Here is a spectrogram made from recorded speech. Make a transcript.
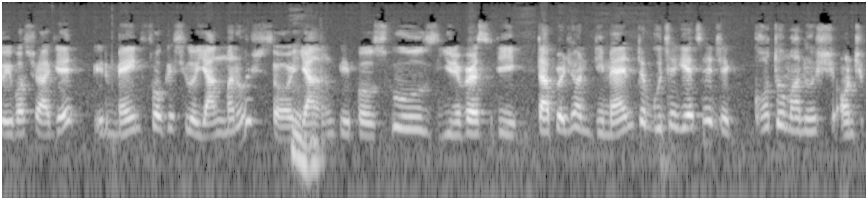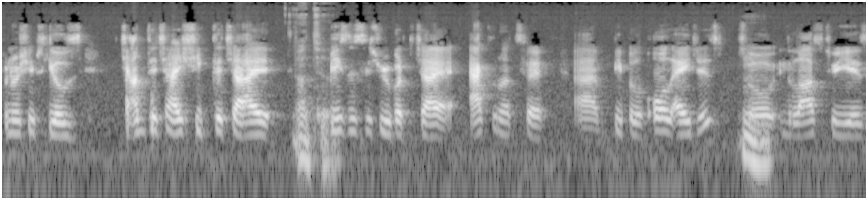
দুই বছর আগে এর মেইন ফোকাস ছিল ইয়াং মানুষ so young people schools university তারপর যখন ডিমান্ডটা বুঝে গিয়েছে যে কত মানুষ অন্টারপ্রিনারশিপ স্কিলস জানতে চায় শিখতে চায় আচ্ছা business শুরু করতে চায় এখন হচ্ছে um, people of all ages. So in the last two years,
